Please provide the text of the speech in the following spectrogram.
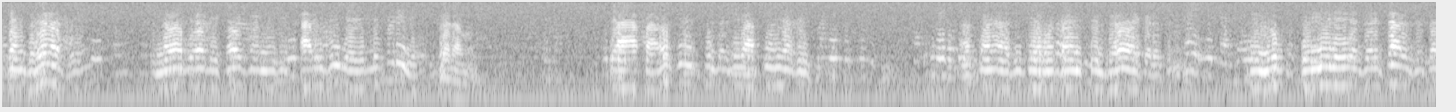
પણ ભરેલા છે નવા જાય એટલે પડી જાય બરાબર છે આત્માની સ્પેન્ડ ભરાયા કરે છે લોક કોઈને ઘરે છે એટલે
